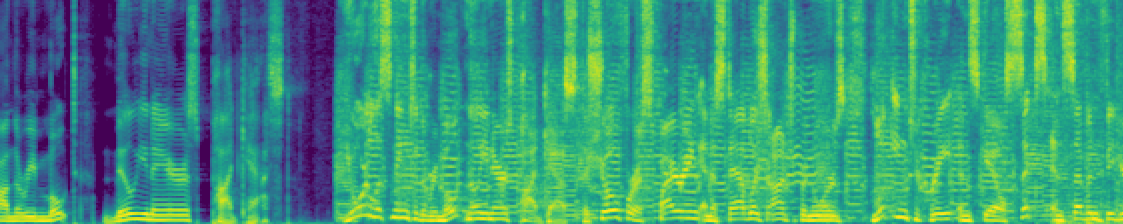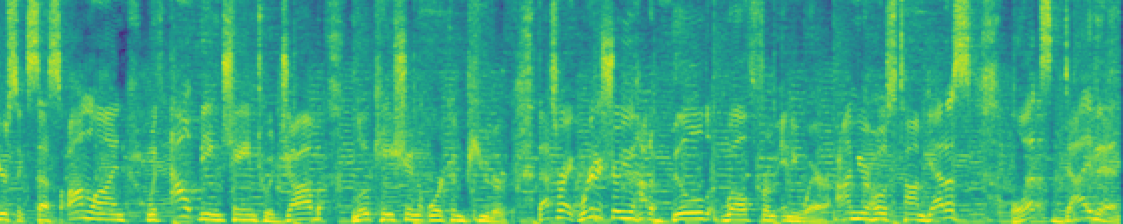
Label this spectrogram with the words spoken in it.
on the Remote Millionaires Podcast. You're listening to the Remote Millionaires Podcast, the show for aspiring and established entrepreneurs looking to create and scale six and seven figure success online without being chained to a job, location, or computer. That's right, we're going to show you how to build wealth from anywhere. I'm your host, Tom Gaddis. Let's dive in.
